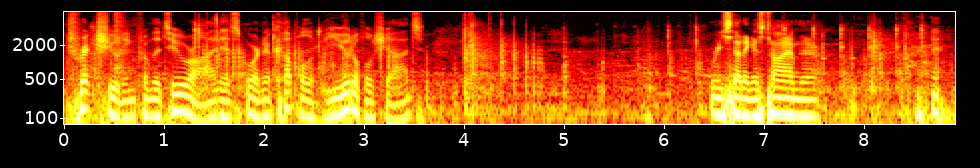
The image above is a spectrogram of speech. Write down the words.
trick shooting from the two rod. Has scored a couple of beautiful shots. Resetting his time there.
